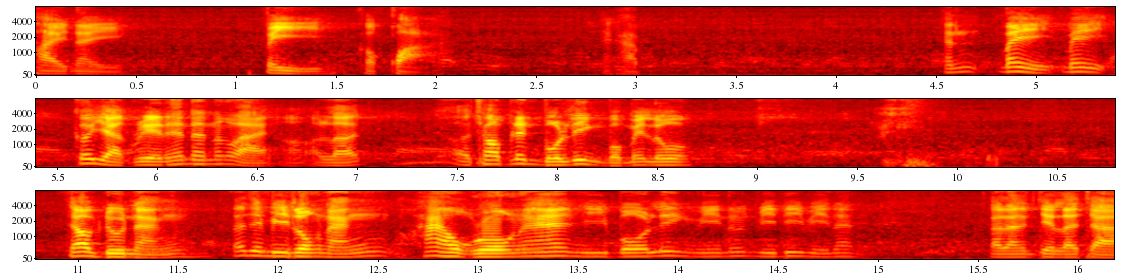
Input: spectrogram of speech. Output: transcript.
ภายในปีกว่าๆนะครับนั้นไม่ไม่ก็อยากเรียนให้ท่านทั้งหลายอ๋อแล้วชอบเล่นโบว์ลิ่งผมไม่รู้ ชอบดูหนัง ก็จะมีโรงหนังห้าหกโรงนะ มีโบว์ลิ่งมีนู่นมีนี่มีนั่น กำลังเจรจา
